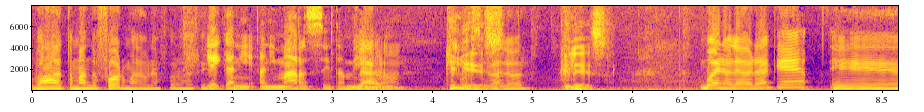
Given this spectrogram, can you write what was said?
va tomando forma de una forma así. Y hay que animarse también, ¿no? ¿Qué lees? ¿Qué lees? Bueno, la verdad que eh,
